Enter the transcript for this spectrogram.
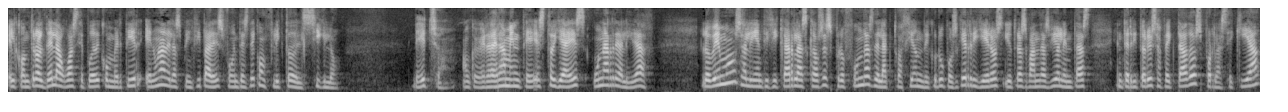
el control del agua se puede convertir en una de las principales fuentes de conflicto del siglo. De hecho, aunque verdaderamente esto ya es una realidad, lo vemos al identificar las causas profundas de la actuación de grupos guerrilleros y otras bandas violentas en territorios afectados por la sequía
